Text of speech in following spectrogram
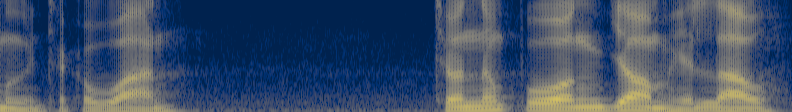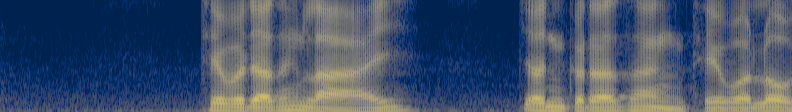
หมื่นจักรวาล ชนทั้งปวงย่อมเห็นเรา เทวดาทั้งหลาย จนกระทั่งเทวโลก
